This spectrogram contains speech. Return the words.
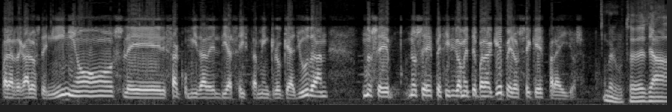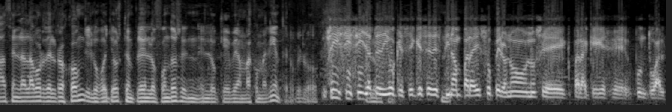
para regalos de niños, esa comida del día 6 también creo que ayudan. No sé, no sé específicamente para qué, pero sé que es para ellos. Bueno, ustedes ya hacen la labor del roscón y luego ellos que empleen los fondos en, lo que vean más conveniente. sí, sí, sí, ya te digo que sé que se destinan para eso, pero no, no sé para qué eh, puntual.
